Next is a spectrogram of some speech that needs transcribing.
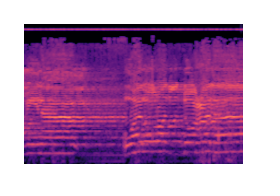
أعقابنا ونرد على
